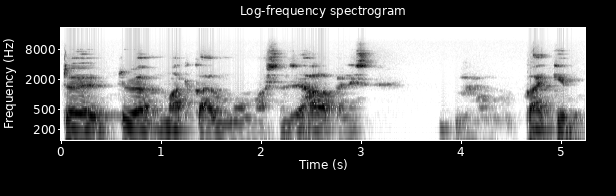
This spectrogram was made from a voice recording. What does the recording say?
työ, työmatkailu muun muassa, niin se halpenisi. Kaikki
